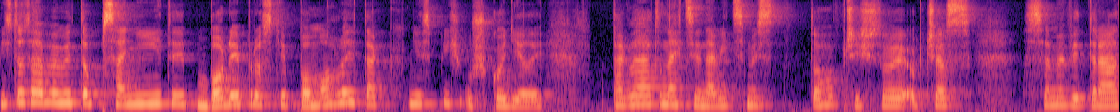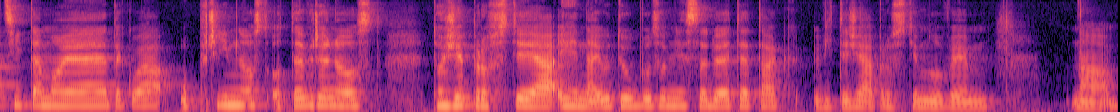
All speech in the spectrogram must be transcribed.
místo toho, aby mi to psaní, ty body prostě pomohly, tak mě spíš uškodili. Takhle já to nechci, navíc mi toho přišlo, je občas se mi vytrácí ta moje taková upřímnost, otevřenost, to, že prostě já i na YouTube, co mě sledujete, tak víte, že já prostě mluvím na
